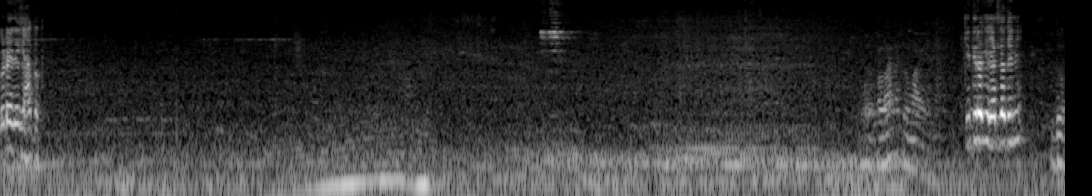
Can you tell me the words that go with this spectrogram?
कडे त्याच्या हातात. किती रगी घेतल्या त्याने? दोन.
